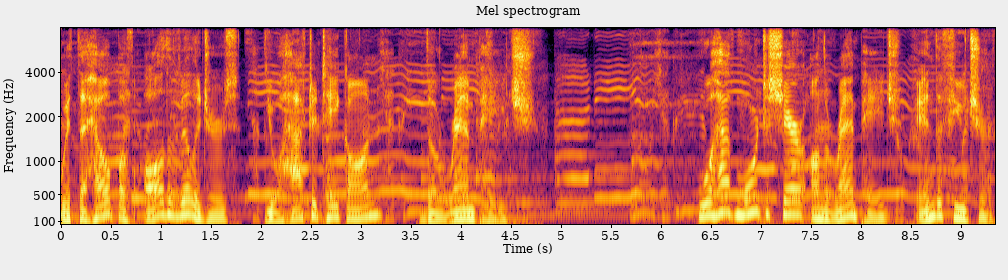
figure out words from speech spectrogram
With the help of all the villagers, you will have to take on the Rampage. We'll have more to share on the Rampage in the future.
